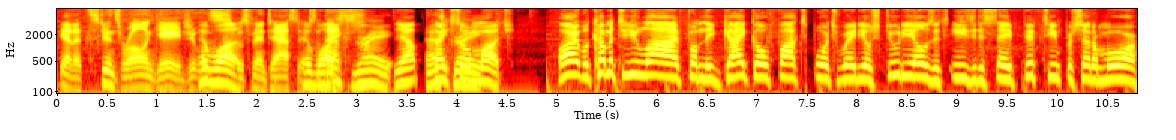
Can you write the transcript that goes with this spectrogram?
Yeah, the students were all engaged. It was, it was. It was fantastic. It so was. Thanks. That's great. Yep. That's thanks so much. All right, we're coming to you live from the Geico Fox Sports Radio studios. It's easy to save 15% or more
